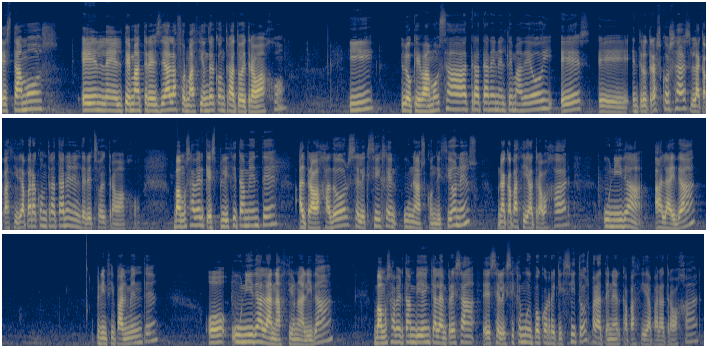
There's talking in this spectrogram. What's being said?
Estamos en el tema 3 ya, la formación del contrato de trabajo y lo que vamos a tratar en el tema de hoy es, eh, entre otras cosas, la capacidad para contratar en el derecho del trabajo. Vamos a ver que explícitamente al trabajador se le exigen unas condiciones, una capacidad a trabajar unida a la edad, principalmente, o unida a la nacionalidad, Vamos a ver también que a la empresa eh, se le exigen muy pocos requisitos para tener capacidad para trabajar.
